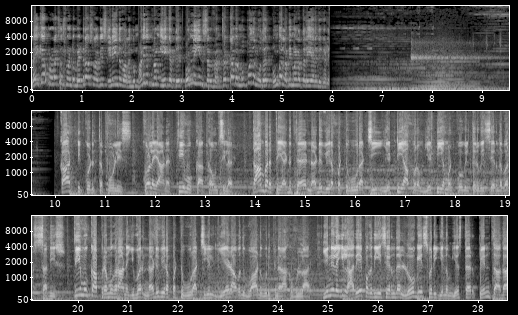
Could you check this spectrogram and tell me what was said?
லைகா ப்ரொடக்ஷன்ஸ் மற்றும் மெட்ராஸ் லாகிஸ் இணைந்து வழங்கும் மணிரத்னம் இயக்கத்தில் பொன்னியின் செல்வன் செப்டம்பர் முப்பது முதல் உங்கள் அபிமான திரையரங்குகளில். காட்டி கொடுத்த போலீஸ் கொலையான திமுக கவுன்சிலர். தாம்பரத்தை அடுத்த நடுவீரப்பட்டு ஊராட்சி எட்டியாபுரம் எட்டியம்மன் கோவில் தெருவை சேர்ந்தவர் சதீஷ். திமுக பிரமுகரான இவர் நடுவீரப்பட்டு ஊராட்சியில் ஏழாவது வார்டு உறுப்பினராக உள்ளார். இந்நிலையில் அதே பகுதியை சேர்ந்த லோகேஸ்வரி எனும் எஸ்தர் பெண் தாதா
